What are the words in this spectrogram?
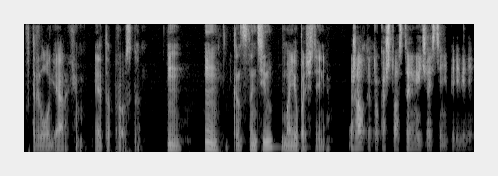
в трилогии Архем, это просто... М -м. Константин, мое почтение. Жалко только, что остальные части не перевели.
